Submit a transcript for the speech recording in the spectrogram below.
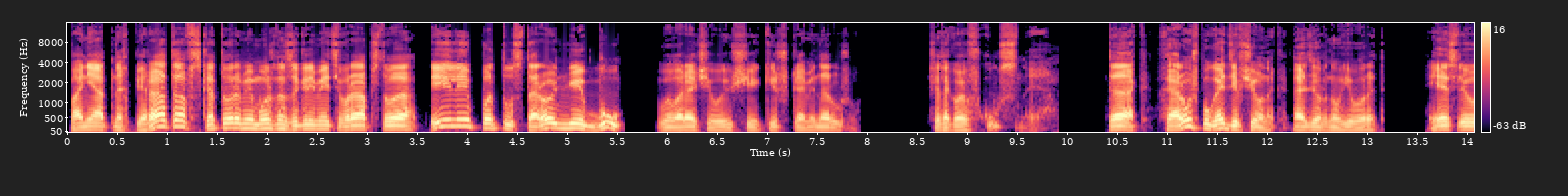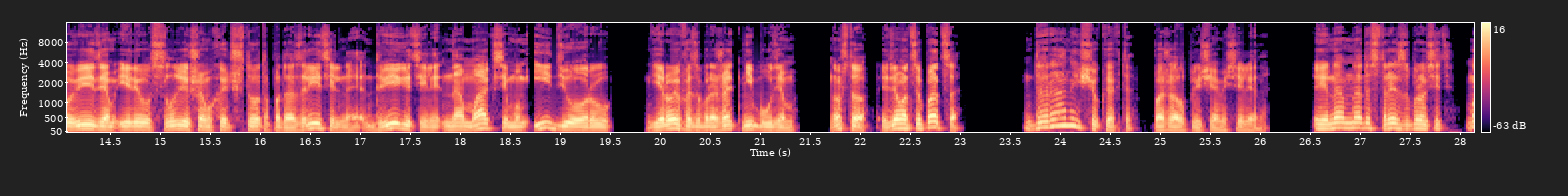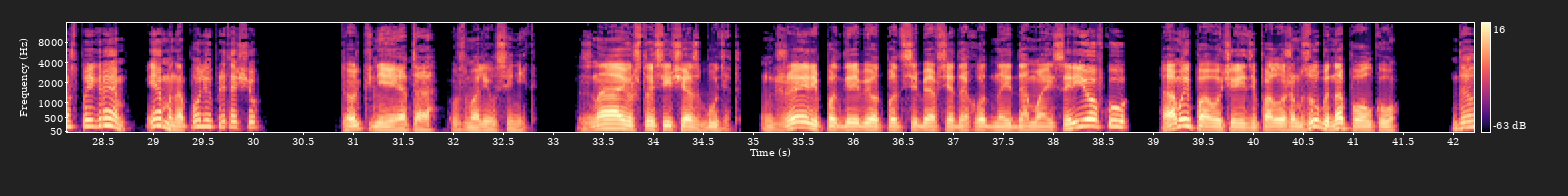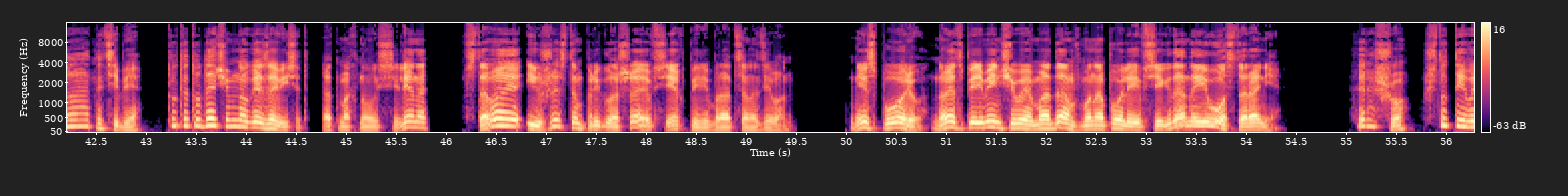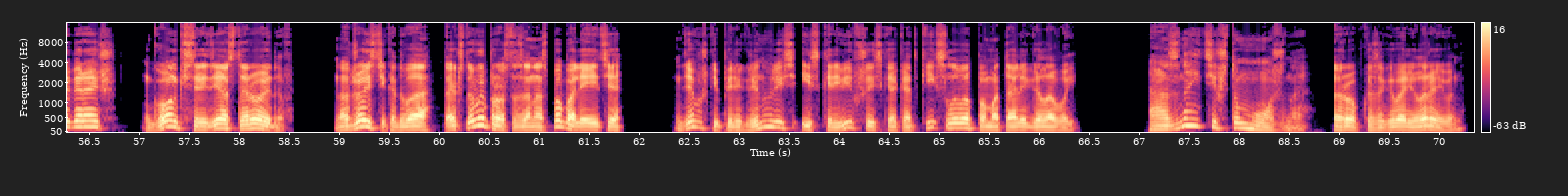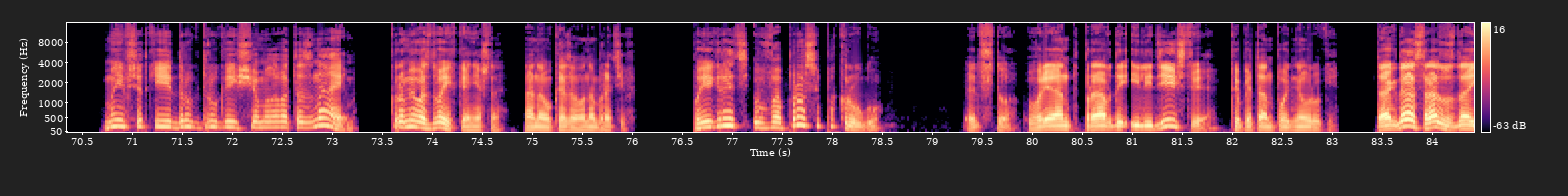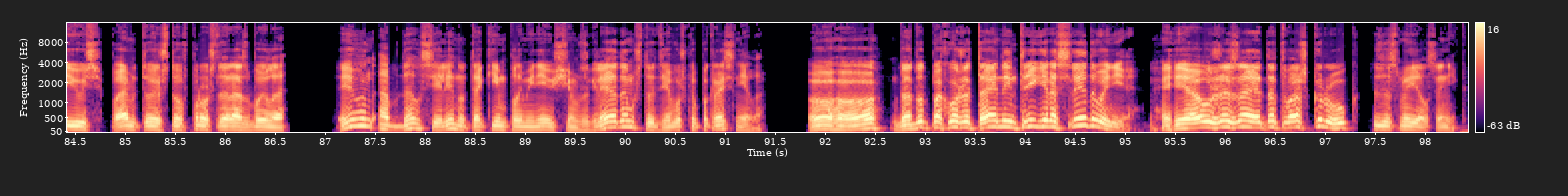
«Понятных пиратов, с которыми можно загреметь в рабство, или потустороннее бу, выворачивающее кишками наружу. Все такое вкусное». «Так, хорош пугать девчонок», — одернул его Ред. «Если увидим или услышим хоть что-то подозрительное, двигатели на максимум и деру. Героев изображать не будем. Ну что, идем отсыпаться?» «Да рано еще как-то», — пожала плечами Селена. «И нам надо стресс сбросить. Может, поиграем? Я монополию притащу». «Только не это», — взмолился Ник. «Знаю, что сейчас будет. Джерри подгребет под себя все доходные дома и сырьевку, а мы по очереди положим зубы на полку». «Да ладно тебе. Тут от удачи многое зависит», — отмахнулась Селена, вставая и жестом приглашая всех перебраться на диван. «Не спорю, но эта переменчивая мадам в монополии всегда на его стороне». «Хорошо. Что ты выбираешь?» «Гонки среди астероидов. Но джойстика два, так что вы просто за нас поболеете». Девушки переглянулись и, скривившись, как от кислого, помотали головой. «А знаете, что можно?» — робко заговорил Рейвен. «Мы все-таки друг друга еще маловато знаем, кроме вас двоих, конечно», — она указала на братьев. «Поиграть в вопросы по кругу. «Это что, вариант правды или действия?» — капитан поднял руки. «Тогда сразу сдаюсь, памятуя, что в прошлый раз было». И он обдал Селену таким пламенеющим взглядом, что девушка покраснела. «Ого, да тут, похоже, тайны интриги расследования. Я уже за этот ваш круг», — засмеялся Ник.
